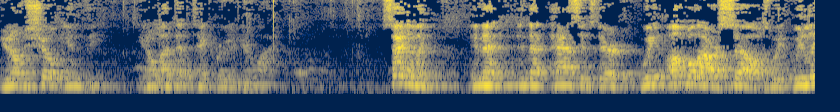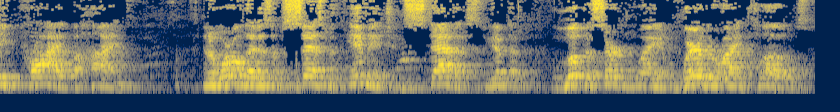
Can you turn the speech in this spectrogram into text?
You don't show envy. You don't let that take root in your life. Secondly, in that, in that passage there, we humble ourselves. We, we leave pride behind. In a world that is obsessed with image and status, you have to look a certain way and wear the right clothes.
